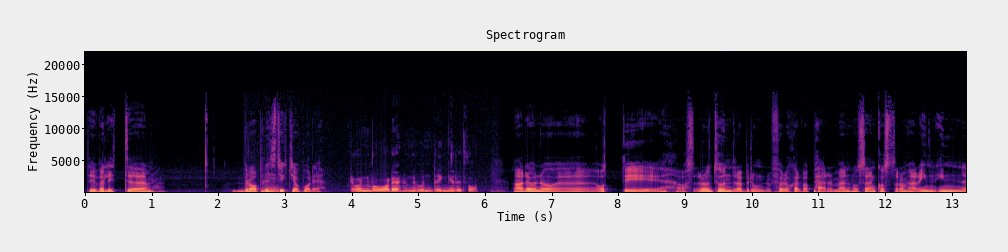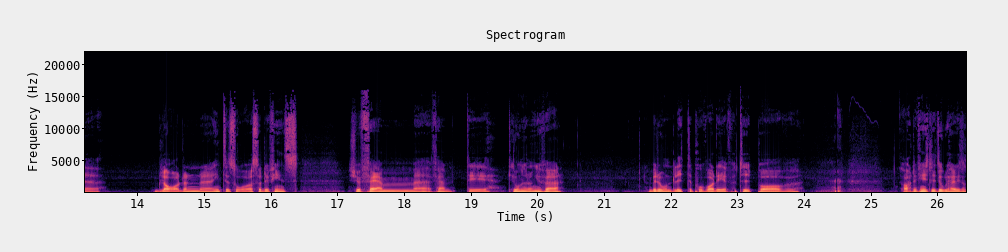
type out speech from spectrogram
det är väldigt eh, bra pris Mm. tyckte jag på det. Det var en, vad var det? En hundring eller två? Ja, det var nog eh, 80, ja, runt 100 beroende för själva permen och sen kostar de här in, in eh, bladen inte så. Alltså det finns 25-50 eh, kronor ungefär. Beroende lite på vad det är för typ av ja, det finns lite olika. Här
